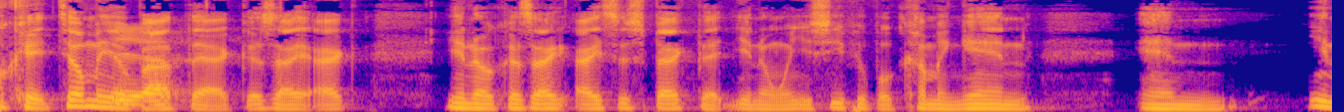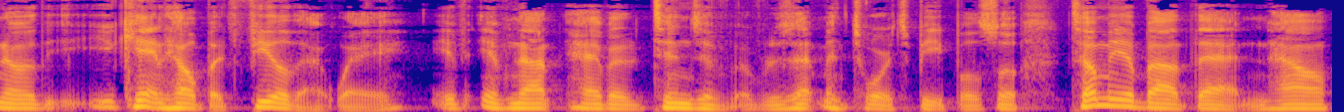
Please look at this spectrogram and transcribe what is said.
Okay, tell me yeah. about that because I, I, you know, because I, I suspect that you know when you see people coming in, and you know you can't help but feel that way, if if not have a tinge of, of resentment towards people. So tell me about that and how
